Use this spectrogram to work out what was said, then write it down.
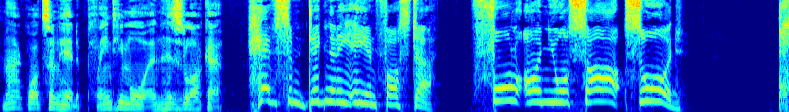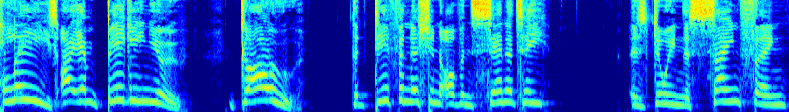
Mark Watson had plenty more in his locker. Have some dignity, Ian Foster. Fall on your so- sword. Please, I am begging you. Go. The definition of insanity is doing the same thing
